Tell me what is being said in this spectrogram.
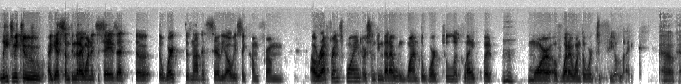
leads me to i guess something that i wanted to say is that the the work does not necessarily always like come from a reference point or something that i want the work to look like but Mhm. more of what i want the work to feel like Oh, okay.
